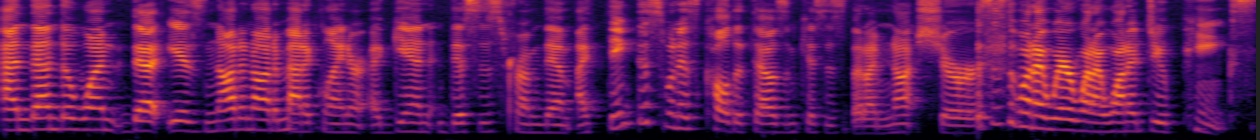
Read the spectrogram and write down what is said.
And then the one that is not an automatic liner again this is from them. I think this one is called a thousand kisses but I'm not sure. This is the one I wear when I want to do pinks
